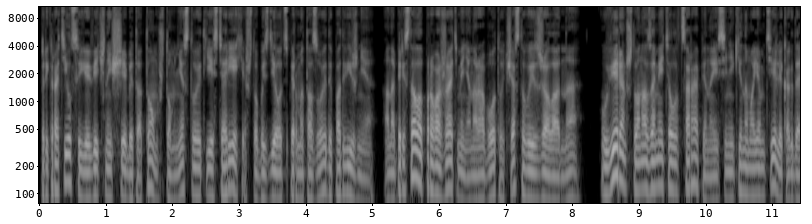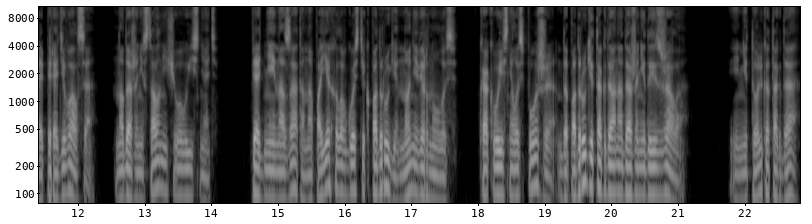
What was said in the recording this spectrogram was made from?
Прекратился ее вечный щебет о том, что мне стоит есть орехи, чтобы сделать сперматозоиды подвижнее. Она перестала провожать меня на работу, часто выезжала одна. Уверен, что она заметила царапины и синяки на моем теле, когда я переодевался, но даже не стала ничего выяснять. Пять дней назад она поехала в гости к подруге, но не вернулась. Как выяснилось позже, до подруги тогда она даже не доезжала. И не только тогда.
